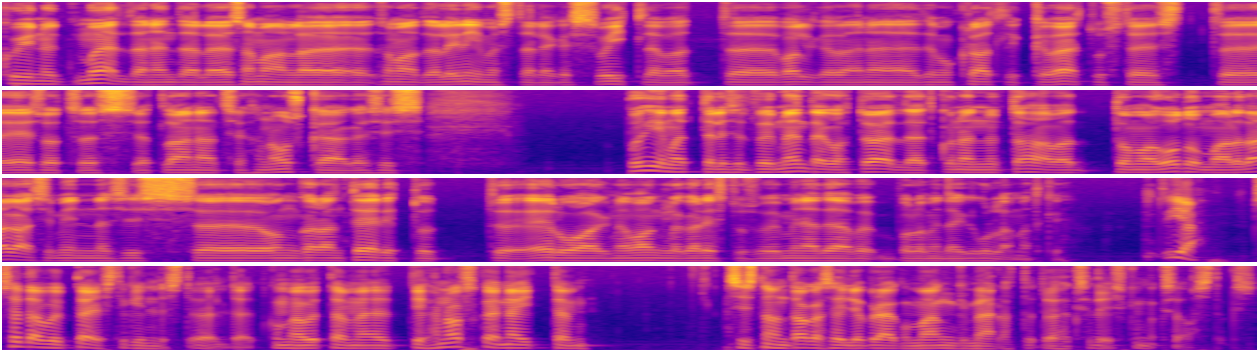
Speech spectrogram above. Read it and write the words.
Kui nüüd mõelda nendele samale, samadele inimestele, kes võitlevad äh, Valgevene demokraatlike väärtuste eest äh, eesotsas Svetlana Tsihhanovskajaga, siis põhimõtteliselt võib nende kohta öelda, et kui nad nüüd tahavad oma kodumaale tagasi minna, siis äh, on garanteeritud eluaegne vanglakaristus või mine tea, võib-olla midagi hullematki? jah, seda võib täiesti kindlasti öelda, et kui me võtame Tihhanovskaja näite, siis ta on tagaselja praegu vangi määratud üheksateistkümneks aastaks.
